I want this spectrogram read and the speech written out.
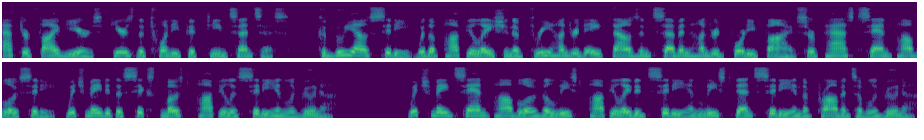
After five years, here's the 2015 census. Cabuyao City, with a population of 308,745 surpassed San Pablo City, which made it the sixth most populous city in Laguna which made San Pablo the least populated city and least dense city in the province of Laguna.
